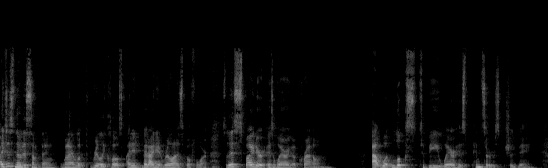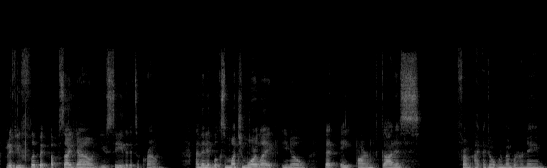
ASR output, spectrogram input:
I just noticed something when I looked really close I didn't that I didn't realize before. So this spider is wearing a crown at what looks to be where his pincers should be. But if you flip it upside down, you see that it's a crown. And then it looks much more like, you know, that eight-armed goddess from, I, I don't remember her name.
